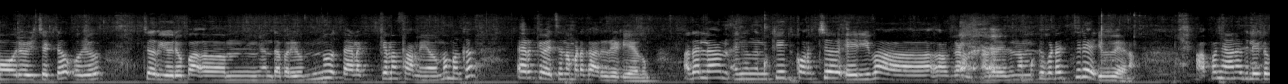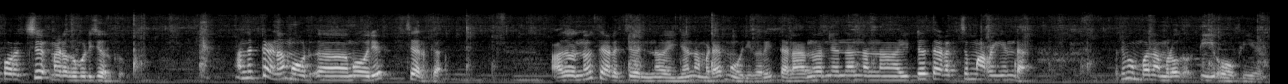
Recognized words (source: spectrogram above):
മോരൊഴിച്ചിട്ട് ഒരു ചെറിയൊരു എന്താ പറയുക ഒന്ന് തിളയ്ക്കണ സമയമാകുമ്പോൾ നമുക്ക് ഇറക്കി വെച്ച് നമ്മുടെ കറി റെഡിയാകും. അതെല്ലാം എനിക്ക് കുറച്ച് എരിവ് ആകണം. അതായത് നമുക്കിവിടെ ഇച്ചിരി എരിവ് വേണം. അപ്പം ഞാൻ അതിലേക്ക് കുറച്ച് മുളക് പൊടി ചേർക്കും. എന്നിട്ടാണ് മോ മോര് ചേർക്കുക. അതൊന്ന് തിളച്ച് വന്നു കഴിഞ്ഞാൽ നമ്മുടെ മോരുകറി തിള എന്ന് പറഞ്ഞാൽ നന്നായിട്ട് തിളച്ച് മറിയണ്ട. അതിന് മുമ്പ് നമ്മൾ തീ ഓഫ് ചെയ്യണം.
